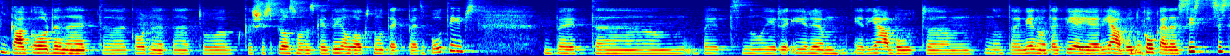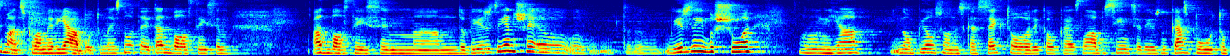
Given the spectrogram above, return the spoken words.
kā koordinēt, koordinēt to, ka šis pilsoniskais dialogs notiek pēc būtības. Bet, bet nu, ir, ir, ir jābūt nu, tai vienotai pieejai, ir jābūt nu, kaut kādai sistemātiskumam, ir jābūt. Mēs noteikti atbalstīsim uh, atbalstīsim um, virzienu, še, virzību šo. Un, ja no pilsoniskā sektora ir kaut kādas labas iniciatīvas, nu, kas būtu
